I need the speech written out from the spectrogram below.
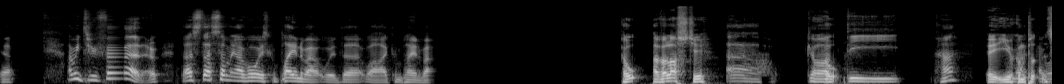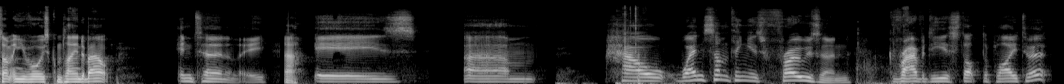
Yeah. I mean, to be fair though, that's that's something I've always complained about with. Uh, well, I complain about. Oh, have I lost you? Oh God, Oh. the huh Uh, You compl- something you've always complained about? internally Ah. is um how when something is frozen, gravity is stopped applied to it.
